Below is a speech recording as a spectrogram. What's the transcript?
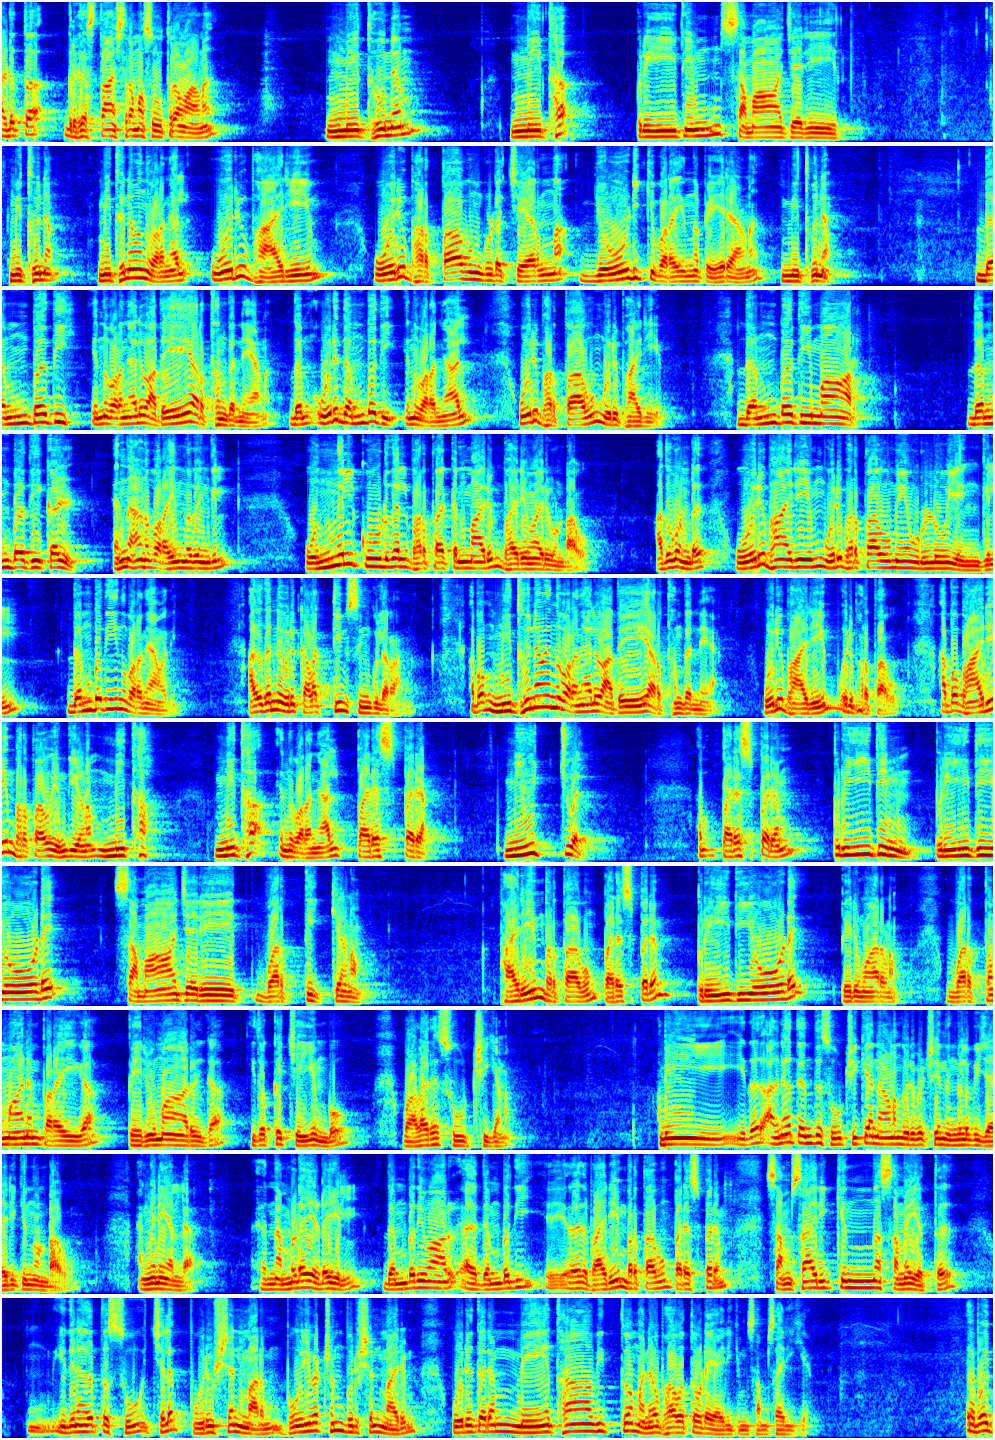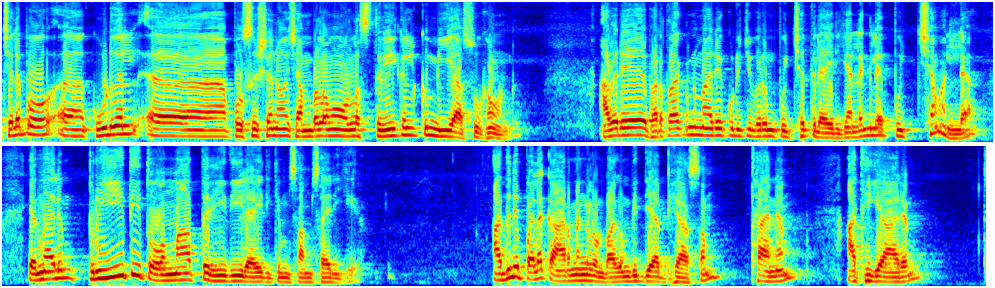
അടുത്ത ഗൃഹസ്ഥാശ്രമ സൂത്രമാണ് മിഥുനം മിഥ പ്രീതിം സമാചരേത്. മിഥുനം. മിഥുനം എന്ന് പറഞ്ഞാൽ ഒരു ഭാര്യയും ഒരു ഭർത്താവും കൂടെ ചേർന്ന ജോഡിക്ക് പറയുന്ന പേരാണ് മിഥുനം. ദമ്പതി എന്ന് പറഞ്ഞാലും അതേ അർത്ഥം തന്നെയാണ്. ദം ഒരു ദമ്പതി എന്ന് പറഞ്ഞാൽ ഒരു ഭർത്താവും ഒരു ഭാര്യയും. ദമ്പതിമാർ ദമ്പതികൾ എന്നാണ് പറയുന്നതെങ്കിൽ ഒന്നിൽ കൂടുതൽ ഭർത്താക്കന്മാരും ഭാര്യമാരും ഉണ്ടാവും. അതുകൊണ്ട് ഒരു ഭാര്യയും ഒരു ഭർത്താവുമേ ഉള്ളൂ എങ്കിൽ ദമ്പതി എന്ന് പറഞ്ഞാൽ മതി. അത് തന്നെ ഒരു കളക്റ്റീവ് സിംഗുലറാണ് അപ്പം മിഥുനം എന്ന് പറഞ്ഞാലും അതേ അർത്ഥം തന്നെയാണ്. ഒരു ഭാര്യയും ഒരു ഭർത്താവും. അപ്പോൾ ഭാര്യയും ഭർത്താവും എന്തു ചെയ്യണം? മിഥ. മിഥ എന്ന് പറഞ്ഞാൽ പരസ്പരം മ്യൂച്വൽ. പരസ്പരം പ്രീതിം പ്രീതിയോടെ സമാജരെ വർത്തിക്കണം. ഭാര്യയും ഭർത്താവും പരസ്പരം പ്രീതിയോടെ പെരുമാറണം. വർത്തമാനം പറയുക പെരുമാറുക ഇതൊക്കെ ചെയ്യുമ്പോൾ വളരെ സൂക്ഷിക്കണം. അപ്പം ഈ ഇത് അതിനകത്ത് എന്ത് സൂക്ഷിക്കാനാണെന്ന് ഒരുപക്ഷെ നിങ്ങൾ വിചാരിക്കുന്നുണ്ടാവും. അങ്ങനെയല്ല. നമ്മുടെ ഇടയിൽ ദമ്പതിമാർ ദമ്പതി അതായത് ഭാര്യയും ഭർത്താവും പരസ്പരം സംസാരിക്കുന്ന സമയത്ത് ഇതിനകത്ത് സൂ ചില പുരുഷന്മാരും ഭൂരിപക്ഷം പുരുഷന്മാരും ഒരുതരം മേധാവിത്വ മനോഭാവത്തോടെ ആയിരിക്കും സംസാരിക്കുക. അപ്പോൾ ചിലപ്പോൾ കൂടുതൽ പൊസിഷനോ ശമ്പളമോ ഉള്ള സ്ത്രീകൾക്കും ഈ അസുഖമുണ്ട്. അവർ ഭർത്താക്കന്മാരെക്കുറിച്ച് വെറും പുച്ഛത്തിലായിരിക്കും അല്ലെങ്കിൽ പുച്ഛമല്ല എന്നാലും പ്രീതി തോന്നാത്ത രീതിയിലായിരിക്കും സംസാരിക്കുക. അതിന് പല കാരണങ്ങളുണ്ടാകും. വിദ്യാഭ്യാസം ധനം അധികാരം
